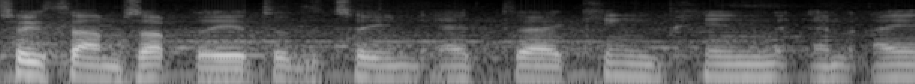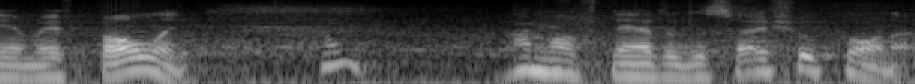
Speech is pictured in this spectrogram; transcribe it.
Two thumbs up there to the team at uh, Kingpin and AMF Bowling. Oh. I'm off now to the social corner.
